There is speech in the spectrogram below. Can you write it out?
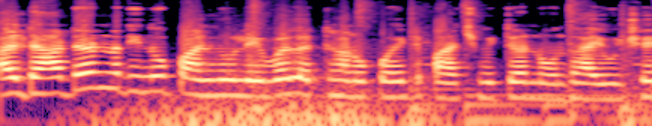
હાલ ઢાઢર નદીનું પાણીનું લેવલ અઠ્ઠાણું પોઈન્ટ પાંચ મીટર નોંધાયું છે.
